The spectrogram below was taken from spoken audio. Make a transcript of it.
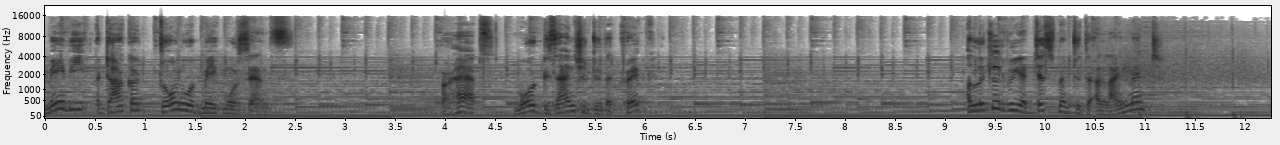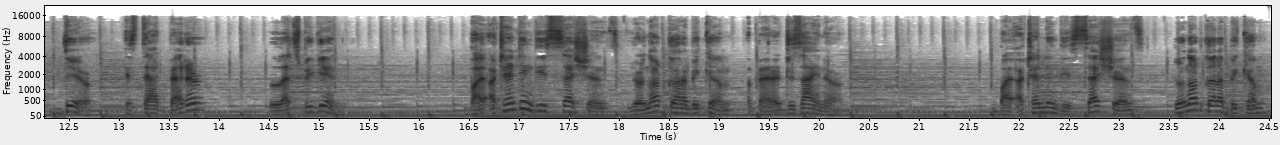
Maybe a darker tone would make more sense. Perhaps more design should do the trick? A little readjustment to the alignment? There, is that better? Let's begin. By attending these sessions, you're not gonna become a better designer. By attending these sessions, you're not gonna become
